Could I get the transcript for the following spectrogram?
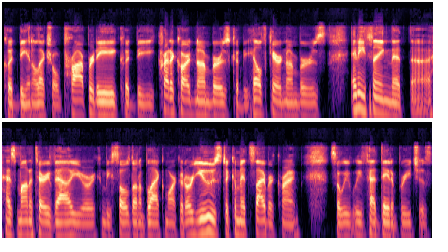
Could be intellectual property, could be credit card numbers, could be healthcare numbers, anything that uh, has monetary value or can be sold on a black market or used to commit cybercrime. So we, we've had data breaches.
